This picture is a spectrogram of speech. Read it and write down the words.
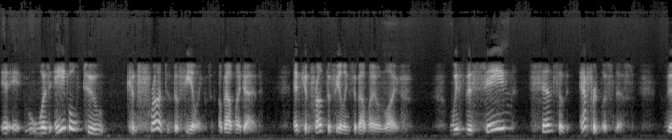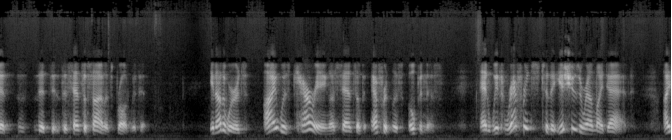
it, it was able to confront the feelings about my dad and confront the feelings about my own life with the same sense of effortlessness that, that the, the sense of silence brought with it. In other words, I was carrying a sense of effortless openness. And with reference to the issues around my dad, I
